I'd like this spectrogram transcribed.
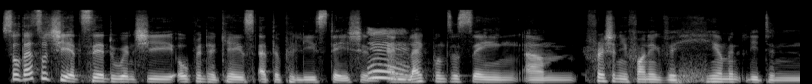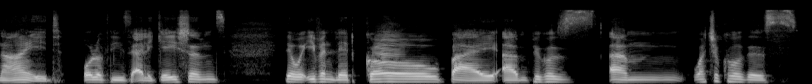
So that's what she had said when she opened her case at the police station. Mm. And like Puntsa's saying, um, Fresh and Euphonik vehemently denied all of these allegations. They were even let go by um because um what you call this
